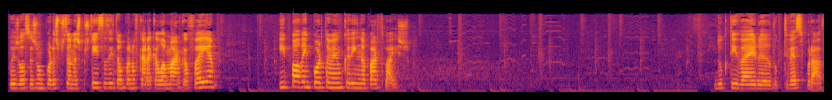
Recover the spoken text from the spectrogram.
Depois vocês vão pôr as pestanas postiças, então para não ficar aquela marca feia. E podem pôr também um bocadinho na parte de baixo. Do que tiver, do que tiver sobrado.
